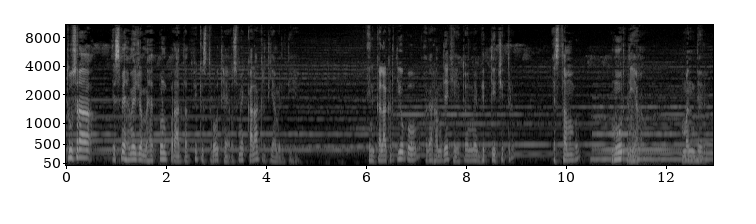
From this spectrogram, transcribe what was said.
दूसरा, इसमें हमें जो महत्वपूर्ण पुरातत्विक स्रोत है, उसमें कलाकृतियाँ मिलती है। इन कलाकृतियों को अगर हम देखें तो इनमें भित्ति चित्र, स्तंभ, मूर्तियाँ, मंदिर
